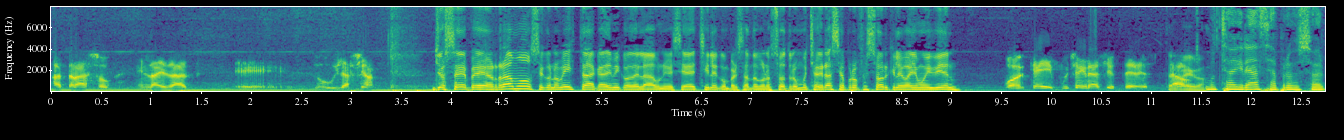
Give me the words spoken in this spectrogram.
atraso en la edad eh, de jubilación. Josep Ramos, economista académico de la Universidad de Chile, conversando con nosotros. Muchas gracias, profesor, que le vaya muy bien. Ok, muchas gracias a ustedes. Muchas gracias, profesor.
